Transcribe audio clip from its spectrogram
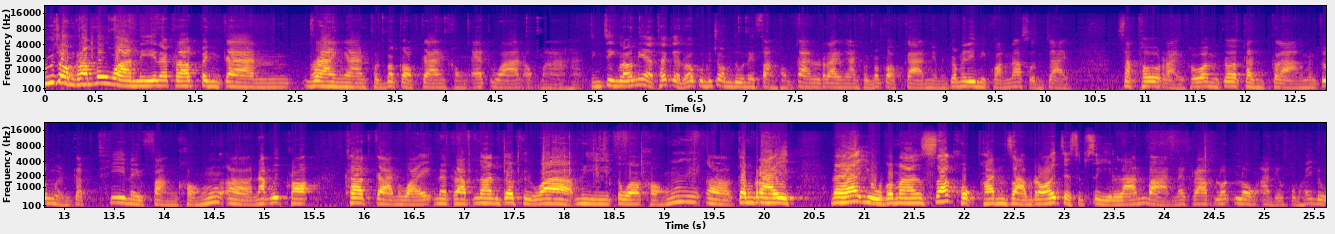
คุณผู้ชมครับเมื่อวานนี้นะครับเป็นการรายงานผลประกอบการของ a d v a n c e ออกมาฮะจริง ๆ แล้วเนี่ยถ้าเกิดว่าคุณผู้ชมดูในฝั่งของการรายงานผลประกอบการเนี่ยมันก็ไม่ได้มีความน่าสนใจสักเท่าไหร่ เพราะว่ามันก็กกลางๆมันก็เหมือนกับที่ในฝั่งของอนักวิเคราะห์คาดการไว้นะครับ นั่นก็คือว่ามีตัวของออกำไรนะฮะอยู่ประมาณสัก 6,374 ล้านบาทนะครับ ลดลงอะเดี๋ยวผมให้ดู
